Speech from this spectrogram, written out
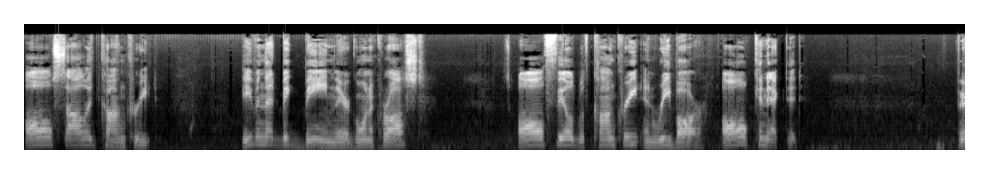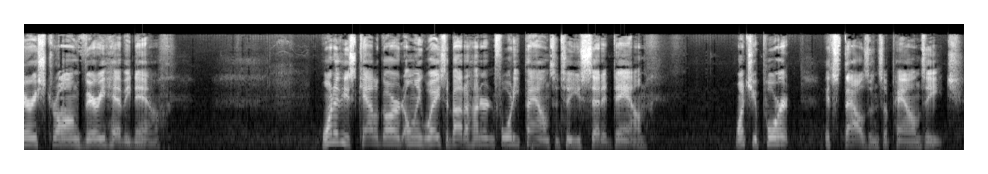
all solid concrete. Even that big beam there going across, it's all filled with concrete and rebar, all connected. Very strong, very heavy now. One of these cattle guard only weighs about 140 pounds until you set it down. Once you pour it, it's thousands of pounds each.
